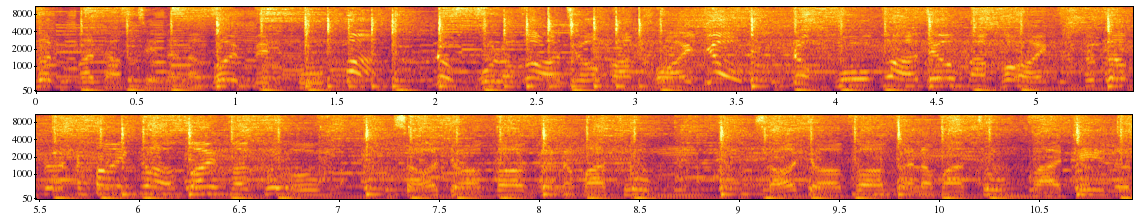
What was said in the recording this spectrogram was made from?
คนมาทำเสร็แล้วเราค่อยเป็นผู้มานุ่มผู้เราก็เที่ยวมาคอยโยกนุ่มผู้ก็เที่ยวมาคอยตำรวจห้อยก็คอยมาคุมสจก็กำลังมาทุ่มสจก็กำลังมาทุ่มผ่าที่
